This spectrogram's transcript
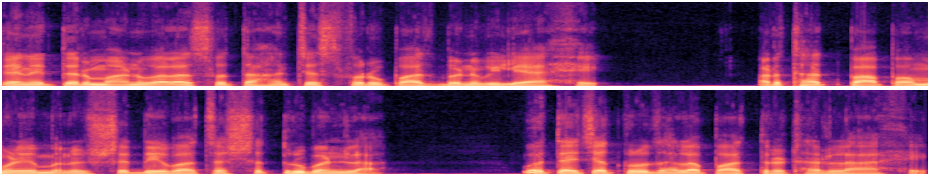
त्याने तर मानवाला स्वतःच्या स्वरूपात बनविले आहे. अर्थात पापामुळे मनुष्य देवाचा शत्रू बनला व त्याच्या क्रोधाला पात्र ठरला आहे.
